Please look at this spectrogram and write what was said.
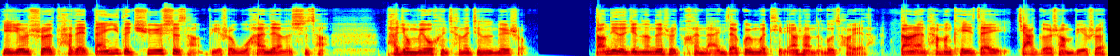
也就是说，他在单一的区域市场，比如说武汉这样的市场，他就没有很强的竞争对手，当地的竞争对手很难在规模体量上能够超越他。当然，他们可以在价格上，比如说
